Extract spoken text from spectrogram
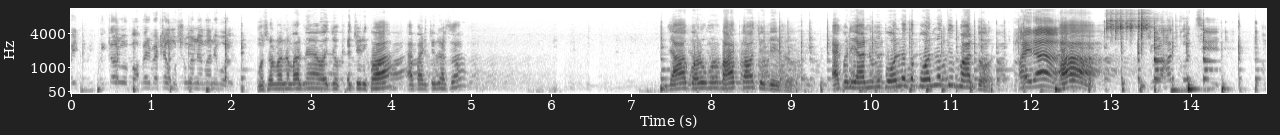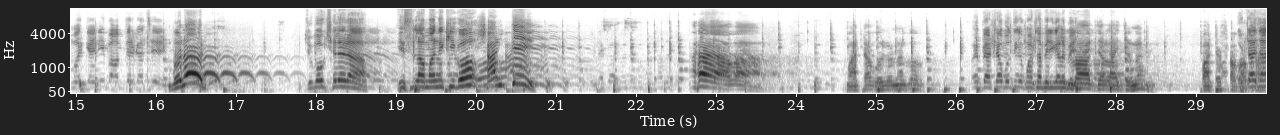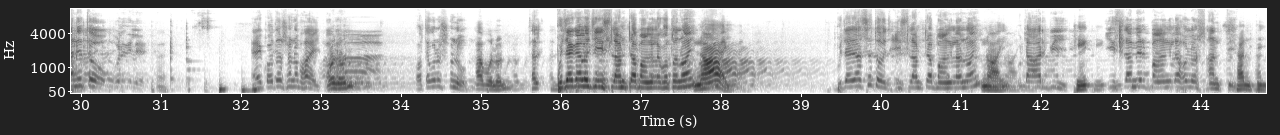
ওই ওই কারণ ওর বাপের বেটা মুসলমানের মানে বল। মুসলমান মানে ওই যে খিচুড়ি খাওয়া আর বাড়ি চলে আসো। যা গরম গরম ভাত খাওয়া চলে এসো। ইয়ানুকে পড়ল তো পড়ল কি মারতো? ভাইরা হ্যাঁ। জোর করছি। আমার জ্ঞানী বাপদের কাছে। বলুন। যুবক ছেলেরা ইসলাম মানে কি গো? শান্তি। হ্যাঁ বাবা বলো না গো। ওই বলতে বেরিয়ে গেল লজ্জা লাগছে না? সব ওটা জানে তো বলে দিলে। এই কথা শোনো ভাই। বলুন। কথাগুলো শোনো। হ্যাঁ বলুন। তাহলে বোঝা গেল যে ইসলামটা বাংলা কথা নয়? নাই। বোঝা যাচ্ছে তো ইসলামটা বাংলা নয়? নয় ওটা আরবি। ঠিক। ইসলামের বাংলা হলো শান্তি। শান্তি।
